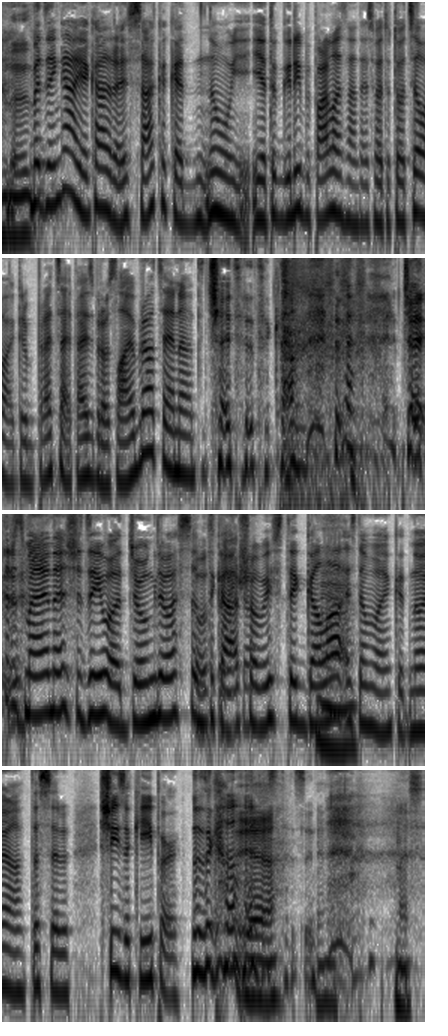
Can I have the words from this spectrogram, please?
nu, Bet, zināmā mērā, ja kādreiz saka, ka, nu, ja tu gribi pārliecināties, vai tu to cilvēku gribi precēt, aizbrauc laibraucienā, tad četri, tā kā, četras mēnešus dzīvot džungļos un tā kā ar šo visu tik galā, Jā. es domāju, ka, nu jā, tas ir, she's a keeper. Nu, tā kā, Jā. tas ir. jā, mēs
